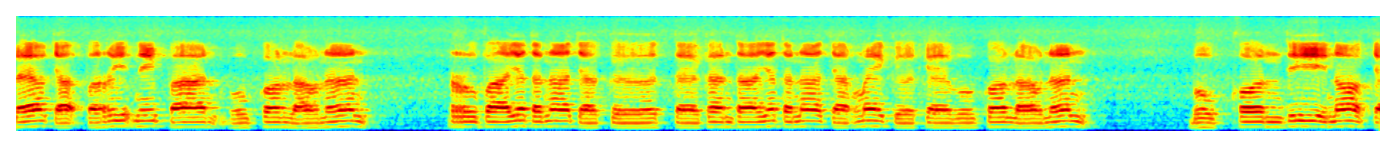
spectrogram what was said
แล้วจะปรินิพานบุคคลเหล่านั้น รูปายตนะจะเกิด แต่คันธายตนะจะไม่เกิดแก่บุคคลเหล่านั้น บุคคลที่นอกจ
